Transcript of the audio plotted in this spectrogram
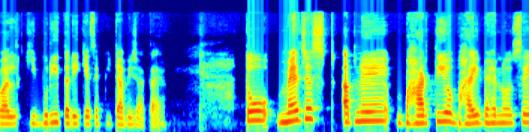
बल्कि बुरी तरीके से पीटा भी जाता है। तो मैं जस्ट अपने भारतीय भाई-बहनों से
